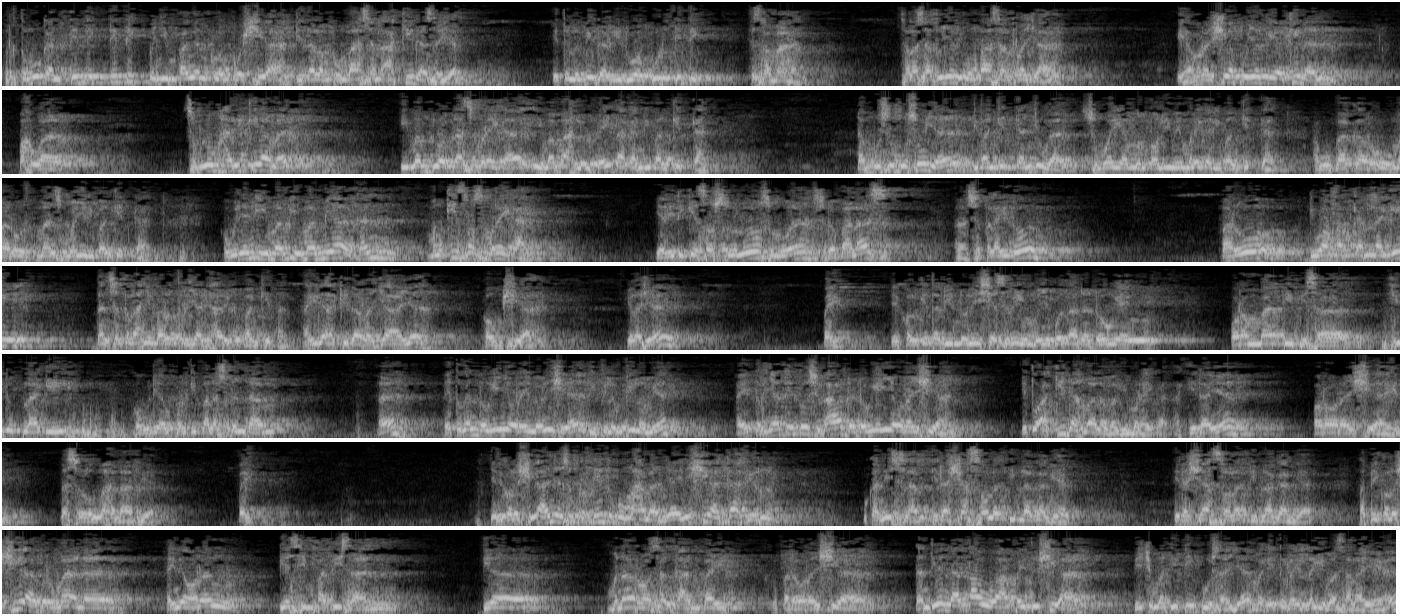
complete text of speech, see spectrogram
pertemukan titik-titik penyimpangan kelompok Syiah di dalam pembahasan akidah saya. Itu lebih dari 20 titik kesamaan. Salah satunya di pembahasan raja. Ya, orang Syiah punya keyakinan bahwa sebelum hari kiamat imam 12 mereka, imam Ahlul Bait akan dibangkitkan. Dan musuh-musuhnya dibangkitkan juga. Semua yang mentolimi mereka dibangkitkan. Abu Bakar, Umar, Uthman semuanya dibangkitkan. Kemudian imam-imamnya akan mengkisos mereka. Jadi dikisos dulu semua sudah balas. Nah, setelah itu baru diwafatkan lagi dan setelahnya baru terjadi hari kebangkitan. Akhirnya akidah rajaannya kaum Syiah. Jelas ya? Baik. Ya kalau kita di Indonesia sering menyebut ada dongeng orang mati bisa hidup lagi, kemudian pergi balas dendam. Eh? Itu kan dongengnya orang Indonesia di film-film ya. Eh, ternyata itu sudah ada dongengnya orang Syiah. Itu akidah malah bagi mereka. Akidahnya orang-orang Syiah ini. Nasallallahu alaihi Baik. Jadi kalau Syiahnya seperti itu pemahamannya, ini Syiah kafir, bukan Islam, tidak syah solat di belakangnya. Tidak syah solat di belakangnya. Tapi kalau Syiah bermana, ini orang dia simpatisan, dia menaruh sangkaan baik kepada orang Syiah, dan dia tidak tahu apa itu Syiah, dia cuma ditipu saja, maka itu lain lagi masalahnya.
